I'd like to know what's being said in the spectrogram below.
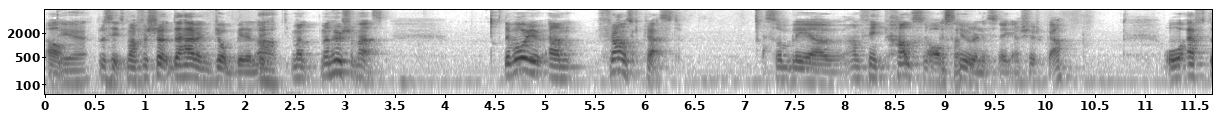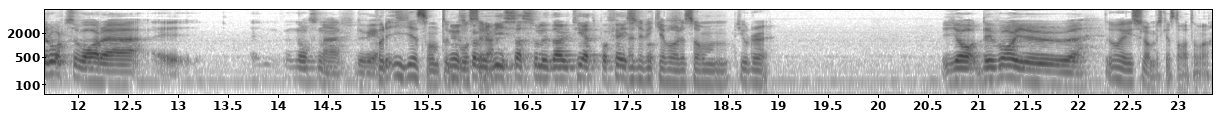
Ja, Det- precis. Man försöker, det här är en jobbig relikt. Ja. Men, men hur som helst. Det var ju en fransk präst som blev, han fick halsen avskuren i sin egen kyrka. Och efteråt så var det eh, någon sån här, du vet. Var det IS som tog Nu på ska sig vi det? visa solidaritet på Facebook. Eller vilka var det som gjorde det? Ja, det var ju Det var ju Islamiska staten va?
